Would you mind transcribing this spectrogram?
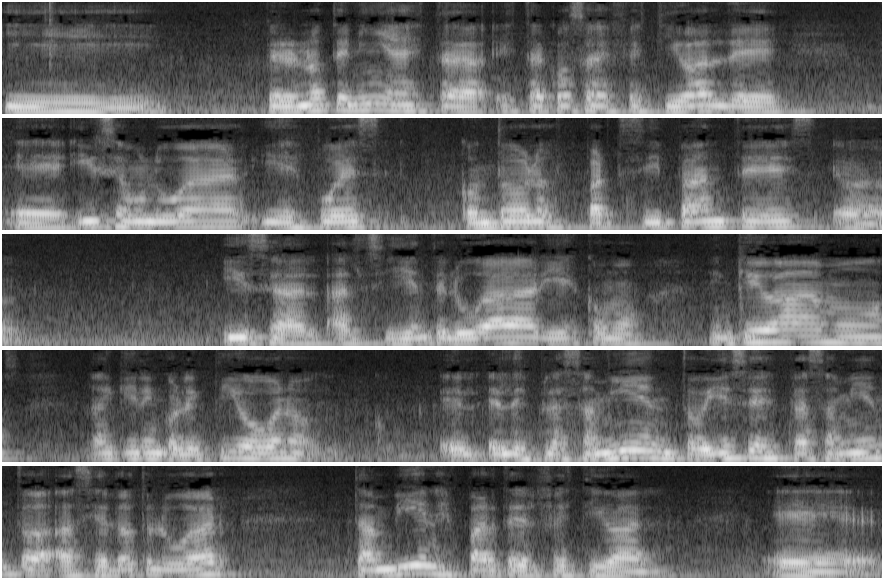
y, pero no tenía esta, esta cosa de festival de eh, irse a un lugar y después con todos los participantes eh, irse al, siguiente lugar y es como, ¿en qué vamos? Hay que ir en colectivo, bueno, el, desplazamiento y ese desplazamiento hacia el otro lugar también es parte del festival. Eh,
